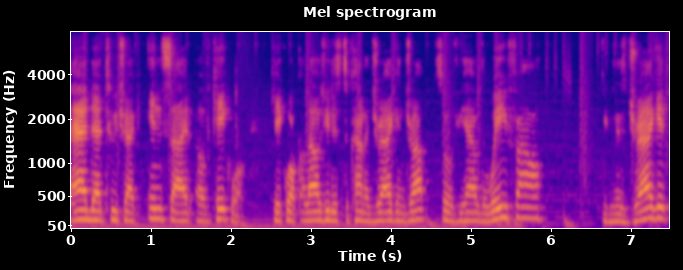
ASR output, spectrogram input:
add that two track inside of Cakewalk. Cakewalk allows you just to kind of drag and drop. So if you have the WAV file, you can just drag it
